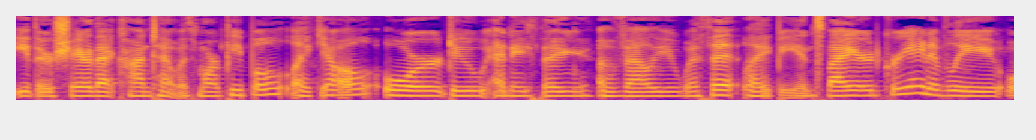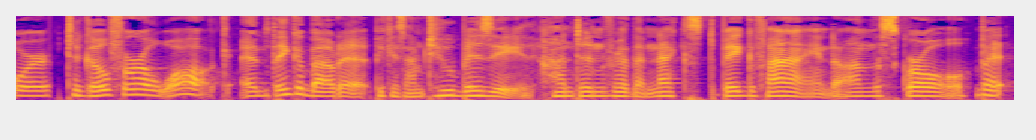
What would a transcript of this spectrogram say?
either share that content with more people like y'all or do anything of value with it, like be inspired creatively or to go for a walk and think about it because I'm too busy hunting for the next big find on the scroll. But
